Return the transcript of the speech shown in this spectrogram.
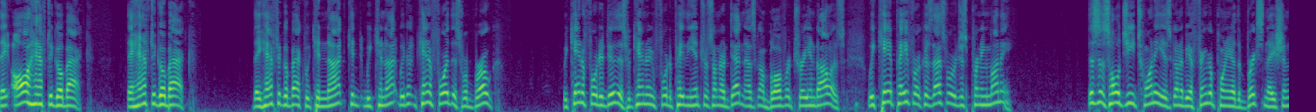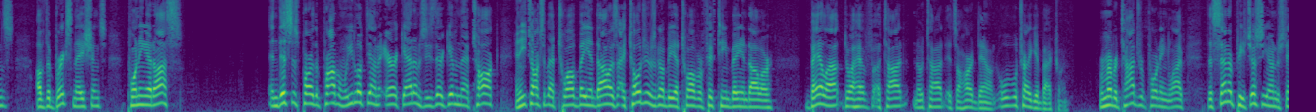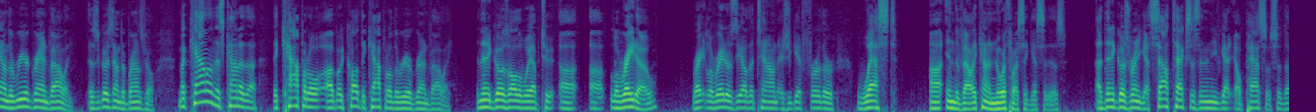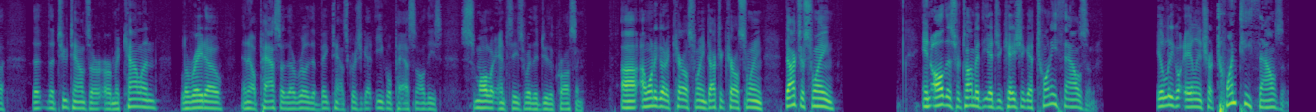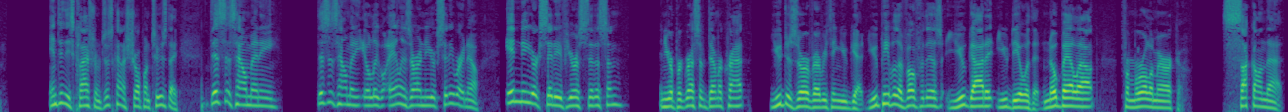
They all have to go back. They have to go back. They have to go back. We cannot. Can, we cannot. We don't, can't afford this. We're broke. We can't afford to do this. We can't even afford to pay the interest on our debt, and that's going to blow over a trillion dollars. We can't pay for it because that's where we're just printing money. This is whole G20 is going to be a finger pointing of the BRICS nations of the BRICS nations pointing at us. And this is part of the problem. When you look down at Eric Adams, he's there giving that talk, and he talks about $12 billion. I told you it was going to be a 12 or $15 billion bailout. Do I have a Todd? No, Todd. It's a hard down. We'll, we'll try to get back to him. Remember, Todd's reporting live. The centerpiece, just so you understand, the Rio Grande Valley, as it goes down to Brownsville. McAllen is kind of the, the capital, uh, we call it the capital of the Rio Grande Valley. And then it goes all the way up to uh, uh, Laredo, right? Laredo's the other town as you get further west uh, in the valley, kind of northwest, I guess it is. Uh, then it goes around. You got South Texas, and then you've got El Paso. So the the, the two towns are, are McAllen, Laredo, and El Paso. They're really the big towns. Of course, you got Eagle Pass and all these smaller entities where they do the crossing. Uh, I want to go to Carol Swain, Dr. Carol Swain. Dr. Swain, in all this, we're talking about the education. You got 20,000 illegal aliens, 20,000 into these classrooms just kind of show up on Tuesday. This is how many this is how many illegal aliens are in New York City right now. In New York City, if you're a citizen and you're a progressive Democrat, you deserve everything you get. You people that vote for this, you got it, you deal with it. No bailout from rural America. Suck on that.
